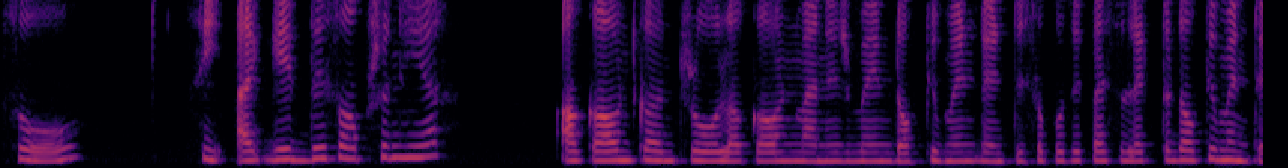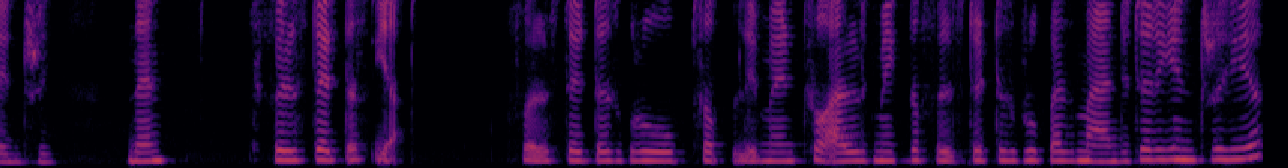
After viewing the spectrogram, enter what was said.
So see I get this option here. Account control account management document entry. Suppose if I select a document entry then field status yeah. Field status group supplement. So I'll make the field status group as mandatory entry here.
